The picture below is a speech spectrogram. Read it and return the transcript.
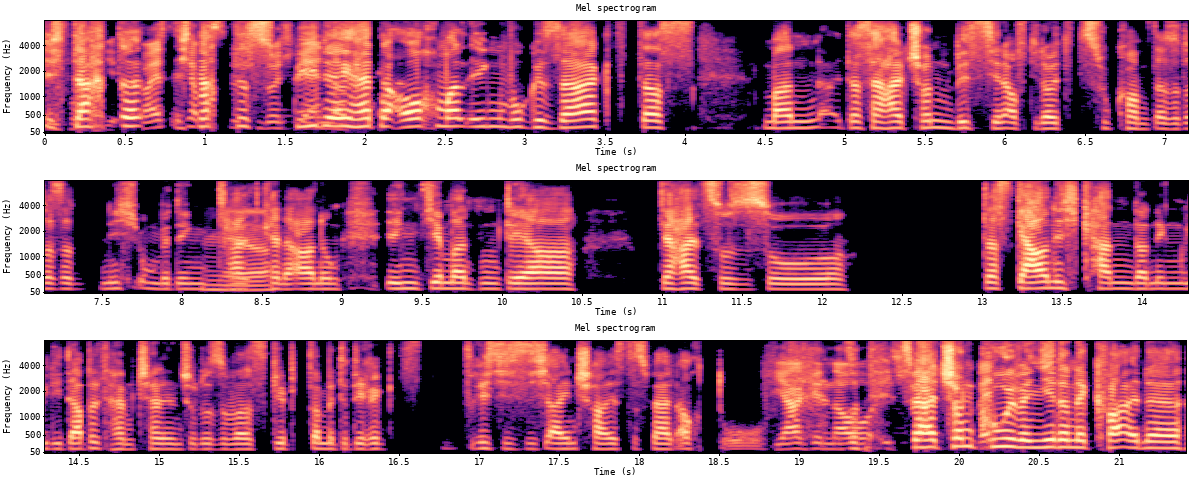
ich dachte, ich, nicht, ich dachte, Speedday hätte auch mal irgendwo gesagt, dass man, dass er halt schon ein bisschen auf die Leute zukommt. Also, dass er nicht unbedingt halt, ja. halt, keine Ahnung, irgendjemanden, der, der halt so, so das gar nicht kann, dann irgendwie die Double Time Challenge oder sowas gibt, damit er direkt richtig sich einscheißt. Das wäre halt auch doof. Ja, genau. Also, es wäre halt schon cool, wenn jeder eine, eine,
